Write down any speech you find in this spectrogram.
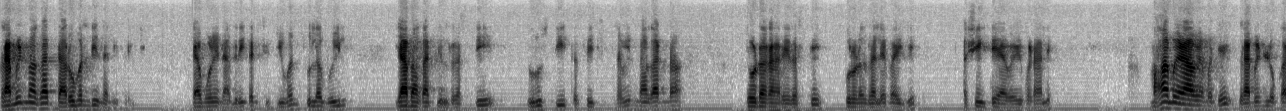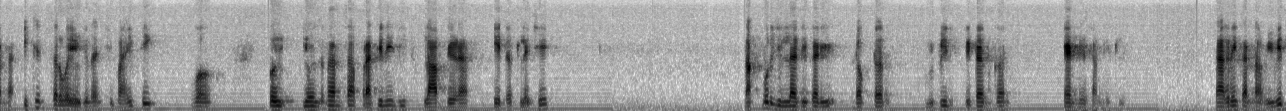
ग्रामीण भागात दारूबंदी झाली पाहिजे. त्यामुळे नागरिकांचे जीवन सुलभ होईल. या भागातील रस्ते दुरुस्ती तसेच नवीन भागांना जोडणारे रस्ते पूर्ण झाले पाहिजे असेही ते यावेळी म्हणाले. महामेळाव्यामध्ये ग्रामीण लोकांना इथेच सर्व योजनांची माहिती व योजनांचा प्रातिनिधिक लाभ देण्यात येत असल्याचे नागपूर जिल्हाधिकारी डॉक्टर विपिन इटनकर यांनी सांगितले. नागरिकांना विविध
